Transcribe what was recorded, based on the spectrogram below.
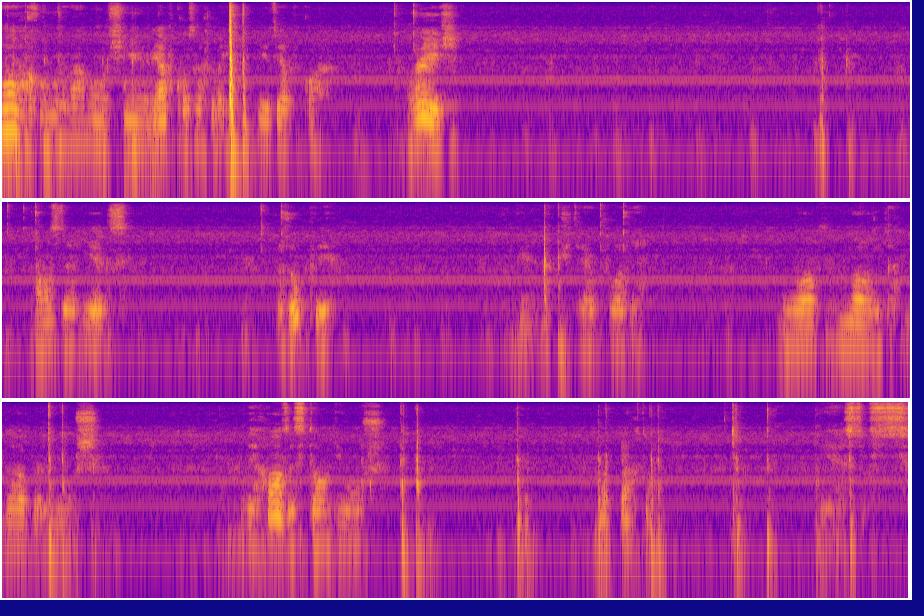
O kurwa, mąż, nie wiem, jabłko zachlej. Jedz jabłko. Wyjść. Ozer, jedz. Zupy. Nie wiem, jakieś trochę wody. Łow w mordę. Dobra, już. Wychodzę stąd już. No jak to? Jezus.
